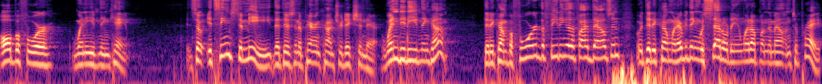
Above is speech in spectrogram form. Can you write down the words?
all before when evening came. So it seems to me that there's an apparent contradiction there. When did evening come? Did it come before the feeding of the 5,000, or did it come when everything was settled and he went up on the mountain to pray?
